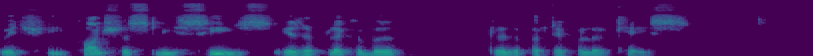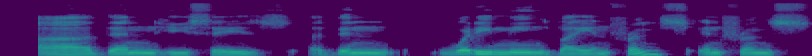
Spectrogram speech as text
which he consciously sees is applicable to the particular case. Uh, then he says, uh, then what he means by inference. Inference,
